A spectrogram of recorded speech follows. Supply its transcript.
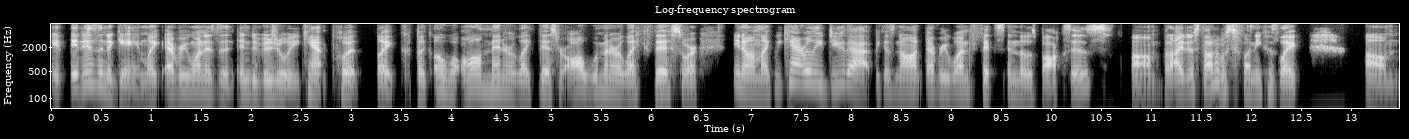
it, it isn't a game like everyone is an individual you can't put like like oh well all men are like this or all women are like this or you know i'm like we can't really do that because not everyone fits in those boxes um but i just thought it was funny because like um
